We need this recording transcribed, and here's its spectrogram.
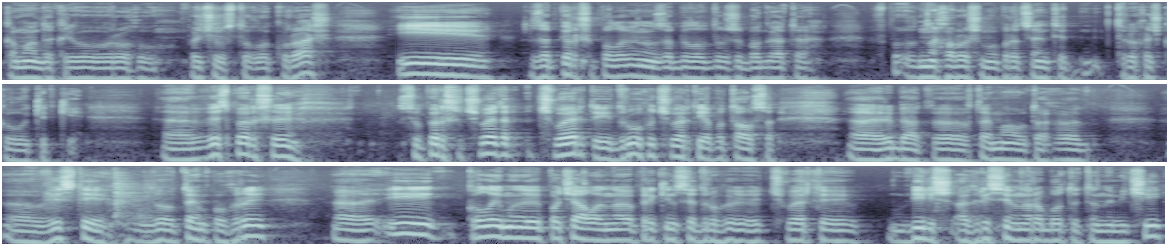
Команда Кривого Рогу почувствувала кураж. І за першу половину забило дуже багато на хорошому проценті трьохочкові кітки. Е, Весь перший, всю першу чверть, чверть і другу чверть я питався е, ребят в тайм-аутах ввести до темпу гри. Е, І коли ми почали наприкінці другої чверті більш агресивно працювати на м'ячі,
